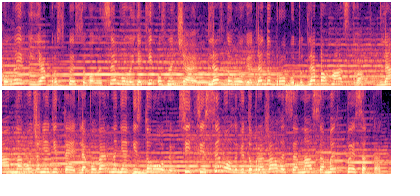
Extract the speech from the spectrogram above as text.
коли і як розписували символи, які означають для здоров'я, для добробуту, для багатства, для народження дітей, для повернення із дороги. Всі ці символи відображалися на самих писанках.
